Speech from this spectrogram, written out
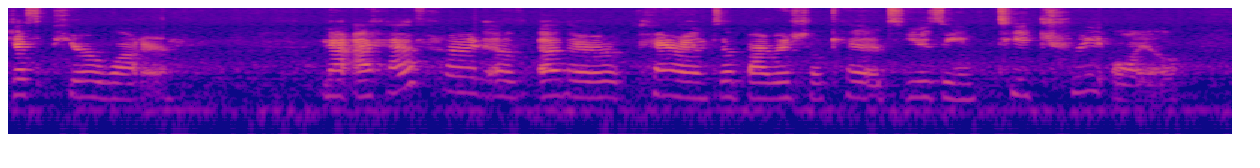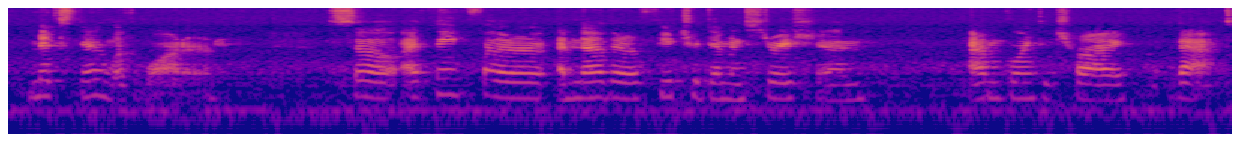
just pure water. Now, I have heard of other parents of biracial kids using tea tree oil mixed in with water. So I think for another future demonstration, I'm going to try that.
